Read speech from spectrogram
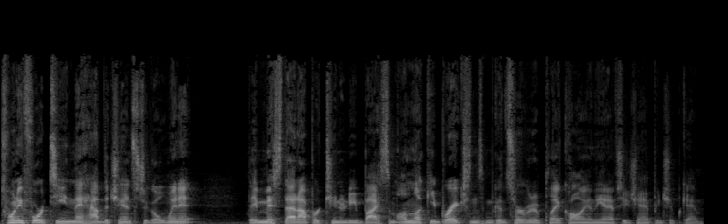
2014, they had the chance to go win it. They missed that opportunity by some unlucky breaks and some conservative play calling in the NFC Championship game.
